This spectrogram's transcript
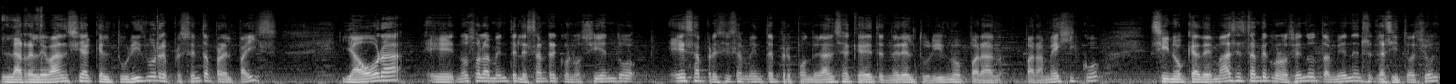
la relevancia que el turismo representa para el país. Y ahora eh, no solamente le están reconociendo esa precisamente preponderancia que debe tener el turismo para, para México, sino que además están reconociendo también la situación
